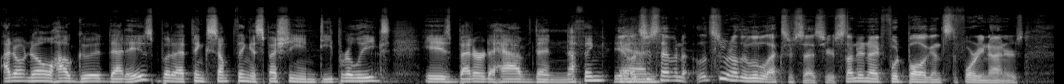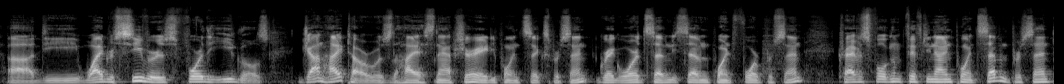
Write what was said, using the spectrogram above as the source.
I don't know how good that is, but I think something, especially in deeper leagues, is better to have than nothing. Yeah, let's just have an let's do another little exercise here. Sunday night football against the 49ers. Uh, the wide receivers for the Eagles. John Hightower was the highest snap share, 80.6%. Greg Ward, 77.4%. Travis Fulgham, 59.7%.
